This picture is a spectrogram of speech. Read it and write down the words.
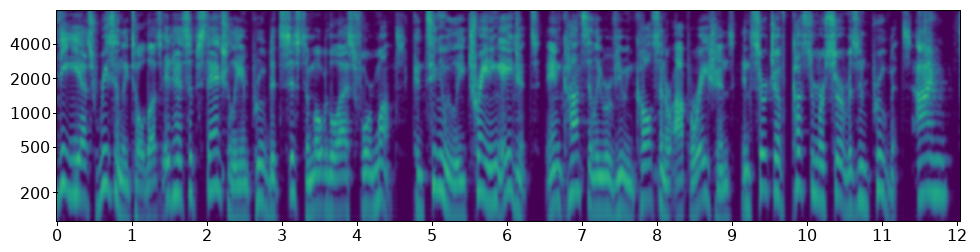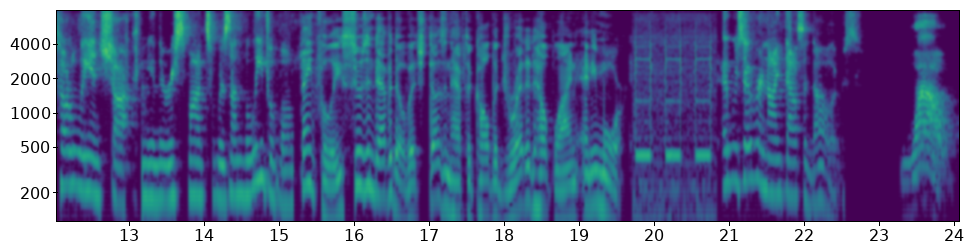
DES recently told us it has substantially improved its system over the last four months, continually training agents and constantly reviewing call center operations in search of customer service improvements. I'm totally in shock. I mean, the response was unbelievable. Thankfully, Susan Davidovich doesn't have to call the dreaded helpline anymore. It was over $9,000. Wow.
